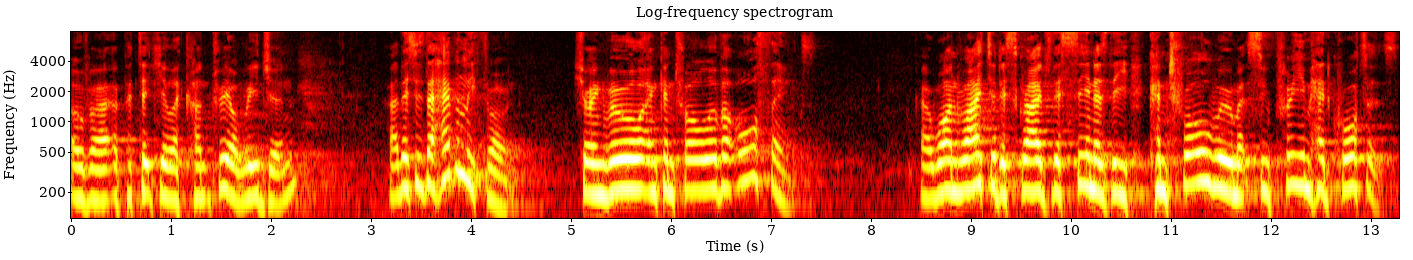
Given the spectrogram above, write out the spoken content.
over a particular country or region. Uh, this is the heavenly throne showing rule and control over all things. Uh, one writer describes this scene as the control room at supreme headquarters.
